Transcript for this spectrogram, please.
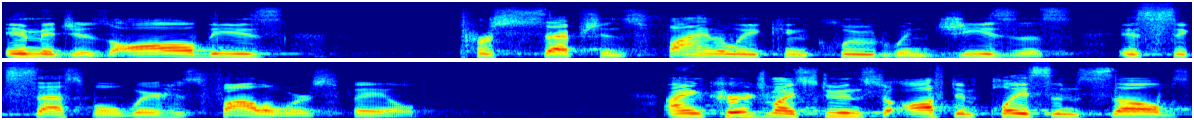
images, all these perceptions finally conclude when Jesus is successful where his followers failed. I encourage my students to often place themselves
